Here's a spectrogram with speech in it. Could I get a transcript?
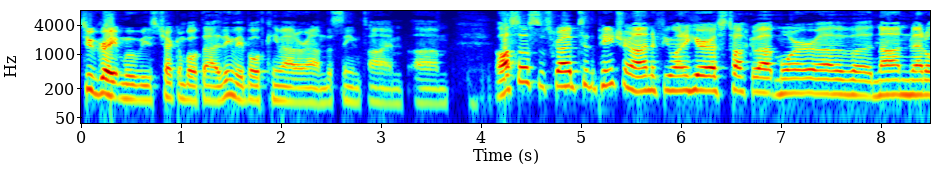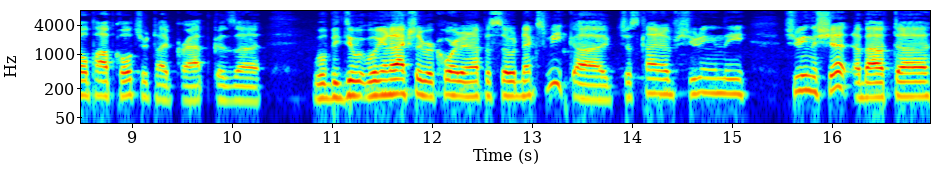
two great movies. Check them both out. I think they both came out around the same time. Um also subscribe to the patreon if you want to hear us talk about more of uh, non-metal pop culture type crap because uh we'll be doing we're gonna actually record an episode next week uh just kind of shooting the shooting the shit about uh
